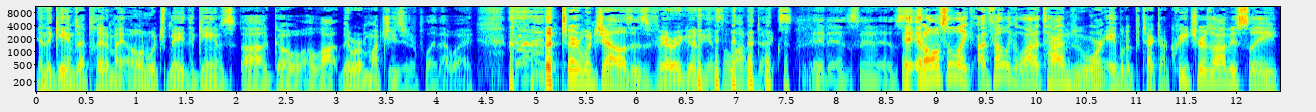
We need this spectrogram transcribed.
in the games I played on my own, which made the games uh go a lot. They were much easier to play that way. Turn one chalice is very good against a lot of decks. It is. It is. It, it also like I felt like a lot of times we weren't able to protect our creatures, obviously,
